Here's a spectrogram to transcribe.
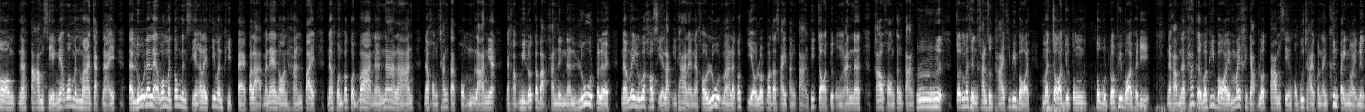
มองนะตามเสียงเนี่ยว่ามันมาจากไหน แต่รู้แล้วแหละว่ามันต้องเป็นเสียงอะไรที่มันผิดแปลกประหลาดมาแน่นอนหันไปนะผลปรากฏว่านะหน้าร้านนะของช่างตัดผมร้านเนี้ยนะครับมีรถกระบะคันหนึ่งนะลูดมาเลยนะไม่รู้ว่าเขาเสียหลักอีท่าไหนนะเขาลูดมาแล้วก็เกี่ยวรถมอเตอร์ไซค์ต่างๆ ที่จอดอยู่ตรงนั้นนะข้าวของต่างๆจนมาถึงคันสุดท้ายที่พี่บอย มาจอดอยู่ตรงตูดรถพี่บอยพอดี นะครับนะถ้าเกิดว่าพี่บอยไม่ขยับรถตามเสียงของผู้ชายคนนั้นขึ้นไปอีกหน่อยหนึ่ง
